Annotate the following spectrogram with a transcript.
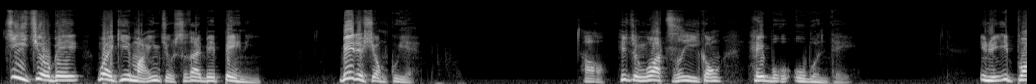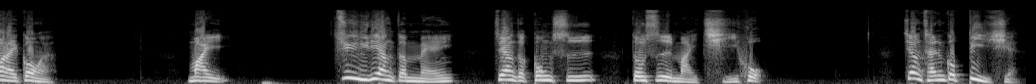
至少买外记马英九时代买八年，买得上贵的。好，迄阵我质疑讲，迄无有问题，因为一般来讲啊，买巨量的煤这样的公司都是买期货，这样才能够避险，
